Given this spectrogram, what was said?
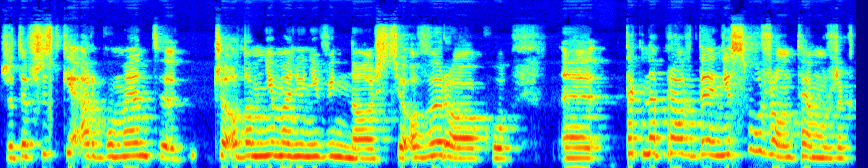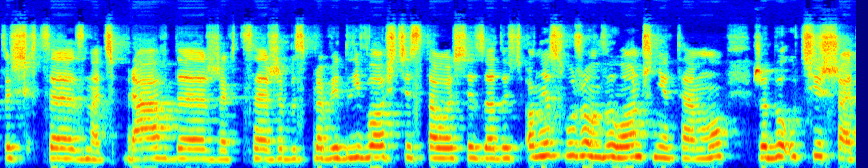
że te wszystkie argumenty, czy o domniemaniu niewinności, o wyroku, tak naprawdę nie służą temu, że ktoś chce znać prawdę, że chce, żeby sprawiedliwości stało się zadość. One służą wyłącznie temu, żeby uciszać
